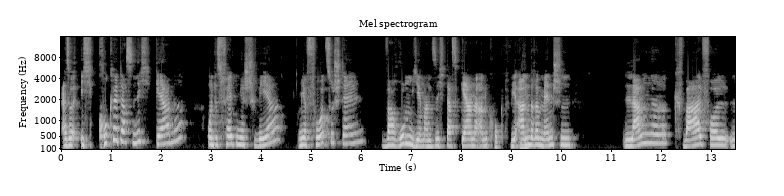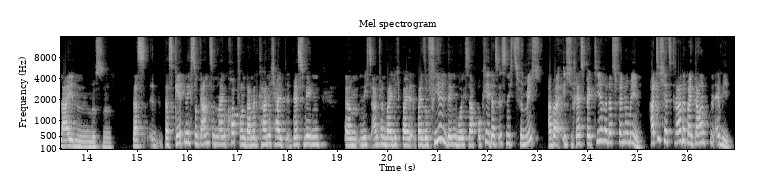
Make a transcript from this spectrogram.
also ich gucke das nicht gerne und es fällt mir schwer, mir vorzustellen, warum jemand sich das gerne anguckt, wie mhm. andere Menschen lange qualvoll leiden müssen. Das, das geht nicht so ganz in meinen Kopf und damit kann ich halt deswegen ähm, nichts anfangen, weil ich bei, bei so vielen Dingen, wo ich sage, okay, das ist nichts für mich, aber ich respektiere das Phänomen. Hatte ich jetzt gerade bei Downton Abbey.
